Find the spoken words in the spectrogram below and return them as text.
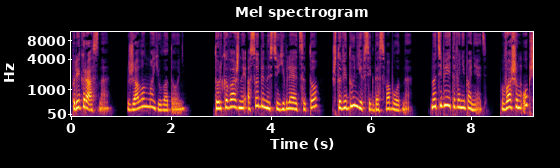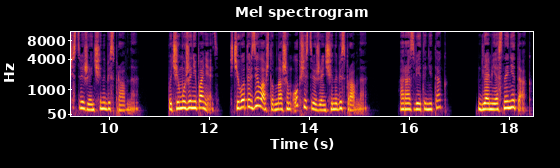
«Прекрасно!» – жал он мою ладонь. Только важной особенностью является то, что ведунья всегда свободна. Но тебе этого не понять. В вашем обществе женщина бесправна. Почему же не понять? С чего ты взяла, что в нашем обществе женщина бесправна? А разве это не так? Для местной не так.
